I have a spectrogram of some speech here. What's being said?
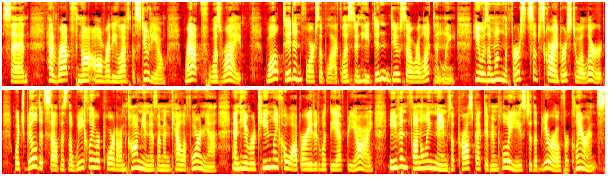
said, had Rapf not already left the studio. Rapf was right. Walt did enforce a blacklist, and he didn't do so reluctantly. He was among the first subscribers to Alert, which billed itself as the weekly report on communism in California, and he routinely cooperated with the FBI, even funneling names of prospective employees to the Bureau for clearance.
